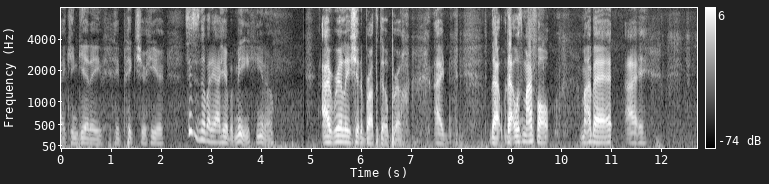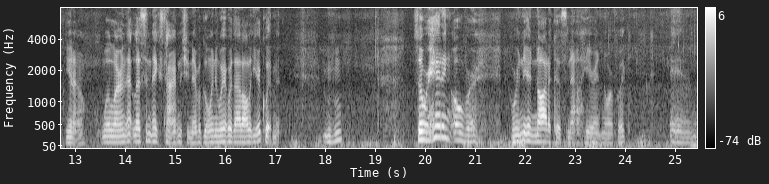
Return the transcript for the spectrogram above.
I can get a, a picture here. Since there's nobody out here but me, you know, I really should have brought the GoPro. I that that was my fault. My bad. I you know, we'll learn that lesson next time that you never go anywhere without all of your equipment. Mm-hmm. So we're heading over. We're near Nauticus now here in Norfolk. And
